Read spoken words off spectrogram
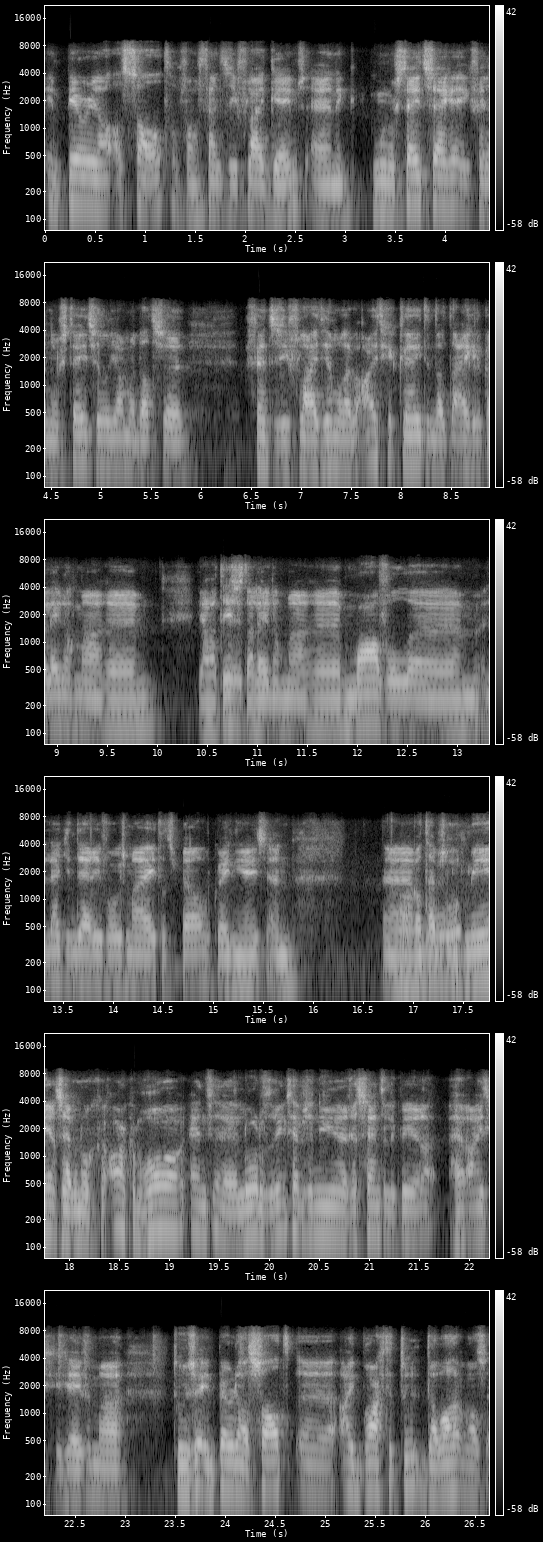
Imperial Assault van Fantasy Flight Games. En ik, moet nog steeds zeggen, ik vind het nog steeds heel jammer dat ze Fantasy Flight helemaal hebben uitgekleed. En dat eigenlijk alleen nog maar, ja wat is het, alleen nog maar eh, Marvel Legendary volgens mij heet dat spel. Ik weet niet eens. En wat hebben ze nog meer? Ze hebben nog Arkham Horror en Lord of the Rings hebben ze nu recentelijk weer heruitgegeven. Maar toen ze in Paradise Salt uh, uitbrachten, toen, dat was,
